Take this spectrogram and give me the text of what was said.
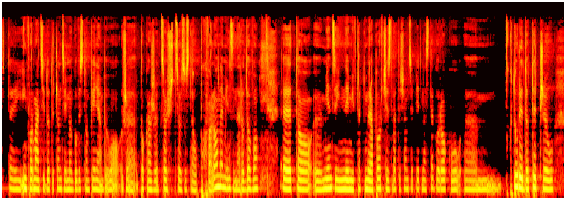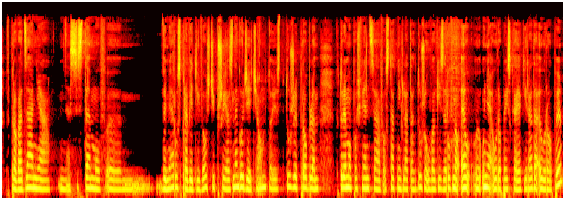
w tej informacji dotyczącej mojego wystąpienia było, że pokażę coś, co zostało pochwalone międzynarodowo, to między innymi w takim raporcie z 2015 roku, który dotyczył wprowadzania systemów wymiaru sprawiedliwości przyjaznego dzieciom. To jest duży problem, któremu poświęca w ostatnich latach dużo uwagi zarówno Unia Europejska, jak i Rada Europy.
